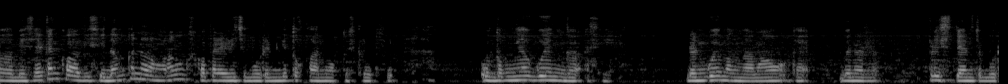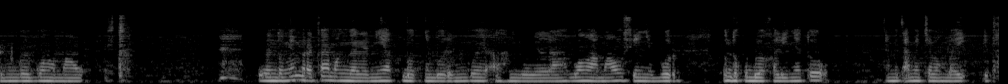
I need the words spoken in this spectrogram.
uh, biasanya kan kalau habis sidang kan orang-orang suka pada diceburin gitu kan waktu skripsi. Untungnya gue enggak sih. Dan gue emang nggak mau kayak bener please jangan ceburin gue gue nggak mau gitu. Dan untungnya mereka emang gak ada niat buat nyeburin gue alhamdulillah. Gue nggak mau sih nyebur. Untuk kedua kalinya tuh amit-amit cabang baik gitu.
